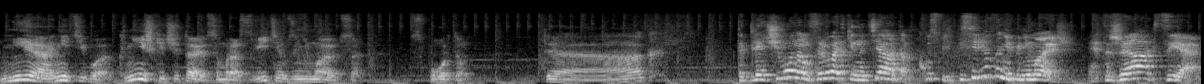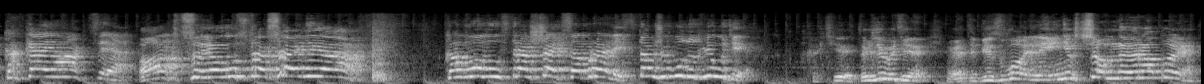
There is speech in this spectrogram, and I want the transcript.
Не, они типа книжки читают, саморазвитием занимаются, спортом. Так. Так для чего нам взрывать кинотеатр? Господи, ты серьезно не понимаешь? Это же акция! Какая акция? Акция устрашения! Кого вы устрашать собрались? Там же будут люди! Какие это люди? Это безвольные и никчемные рабы!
